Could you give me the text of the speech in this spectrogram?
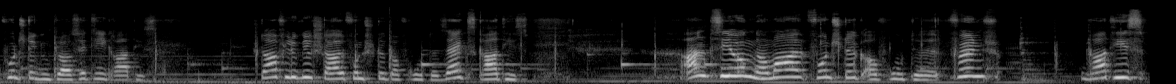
Fundstück in Claw City, gratis. Stahlflügel, Stahl, Fundstück auf Route 6, gratis. Anziehung, normal, Fundstück auf Route 5, gratis.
